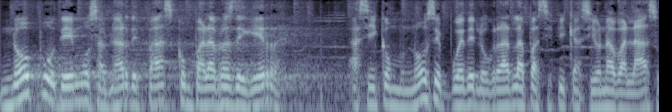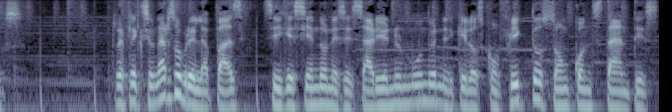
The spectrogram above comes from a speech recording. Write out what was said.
No podemos hablar de paz con palabras de guerra, así como no se puede lograr la pacificación a balazos. Reflexionar sobre la paz sigue siendo necesario en un mundo en el que los conflictos son constantes,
